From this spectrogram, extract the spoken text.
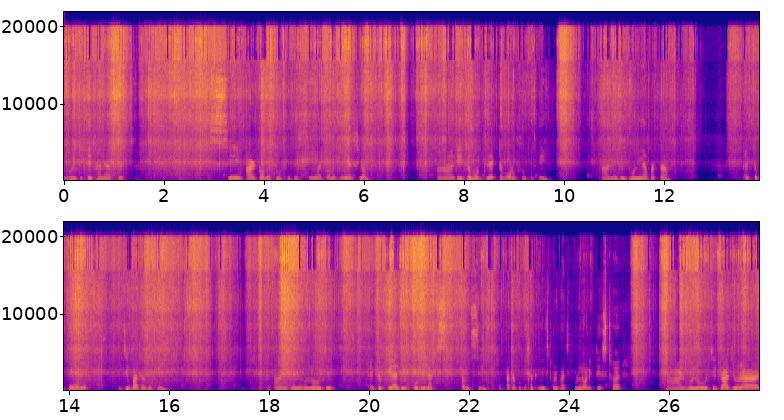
তো ওই যে এখানে আছে সিম আর টমেটো, এই যে সিম আর টমেটো নিয়ে আসলাম। আর এইটার মধ্যে একটা বড় ফুলকপি আর এই যে ধনিয়া পাতা, একটা বড় যে বাঁধাকপি। আর এখানে হলো যে একটা পেঁয়াজের কলি লাগছে পাতাকপির সাথে মিক্সড করে ভাজি করলে অনেক টেস্ট হয়। আর হলো যে গাজর আর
